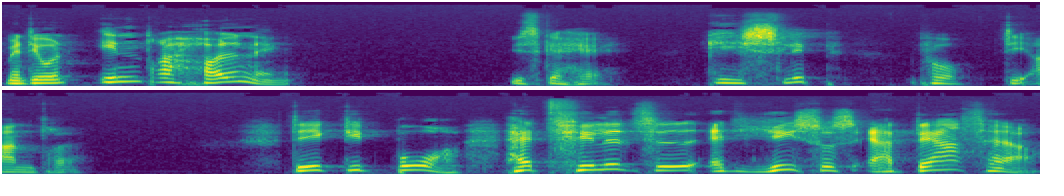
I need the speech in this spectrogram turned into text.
Men det er jo en indre holdning, vi skal have. Giv slip på de andre. Det er ikke dit bord. Ha' tillid til, at Jesus er deres herre.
